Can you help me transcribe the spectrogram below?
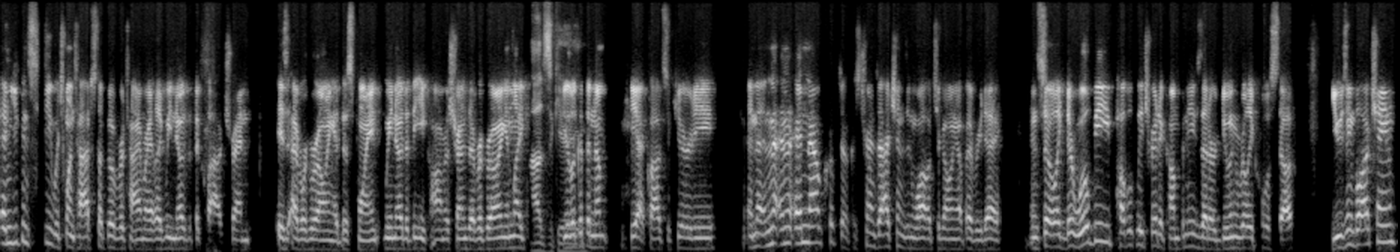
and you can see which ones have stuck over time, right? Like we know that the cloud trend is ever growing at this point. We know that the e-commerce trend is ever growing, and like cloud security. you look at the number, yeah, cloud security, and then and, and now crypto because transactions and wallets are going up every day. And so, like, there will be publicly traded companies that are doing really cool stuff using blockchain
